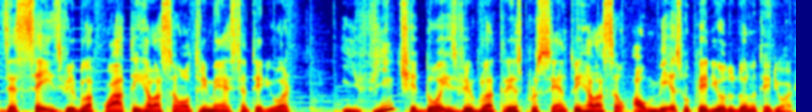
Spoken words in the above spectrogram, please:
16,4% em relação ao trimestre anterior e 22,3% em relação ao mesmo período do ano anterior.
